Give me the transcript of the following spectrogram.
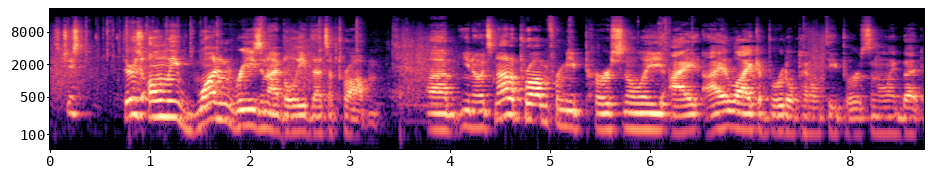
It's just, there's only one reason I believe that's a problem. Um, you know, it's not a problem for me personally. I, I like a brutal penalty personally, but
